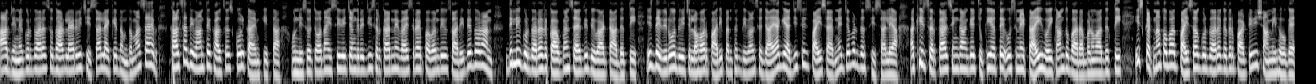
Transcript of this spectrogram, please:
ਆਪ ਜੀ ਨੇ ਗੁਰਦੁਆਰਾ ਸੁਧਾਰ ਲਹਿਰ ਵਿੱਚ ਹਿੱਸਾ ਲੈ ਕੇ ਦਮਦਮਾ ਸਾਹਿਬ, ਖਾਲਸਾ ਦੀਵਾਨ ਤੇ ਖਾਲਸਾ ਸਕੂਲ ਕਾਇਮ ਕੀਤਾ। 1914 ਈਸਵੀ ਵਿੱਚ ਅੰਗਰੇਜ਼ੀ ਸਰਕਾਰ ਨੇ ਵਾਇਸਰਾਏ ਭਵਨ ਦੀ ਉਸਾਰੀ ਦੇ ਦੌਰਾਨ ਦਿੱਲੀ ਗੁਰਦੁਆਰਾ ਰਕਾਬਗੰਜ ਸਾਹਿਬ ਦੀ ਦੀਵਾਰ ਢਾ ਦਿੱਤੀ। ਇਸ ਦੇ ਵਿਰੋਧ ਵਿੱਚ ਲਾਹੌਰ ਪਾਰੀ ਪੰਥਕ ਦੀਵਾਨ ਸਜਾਇਆ ਗਿਆ, ਜਿਸ ਵਿੱਚ ਭਾਈ ਸਾਹਿਬ ਨੇ ਜ਼ਬਰਦਸਤ ਹਿੱਸਾ ਲਿਆ। ਅਖੀਰ ਸਰਕਾਰ ਸਿੰਘਾਂ ਅੱਗੇ ਝੁਕੀ ਅਤੇ ਉਸ ਨੇ ਢਾਈ ਹੋਈ ਕੰਧ ਦੁਬਾਰਾ ਬਣਵਾ ਦਿੱਤੀ। ਇਸ ਘਟਨਾ ਤੋਂ ਬਾਅਦ ਭਾਈ ਸਾਹਿਬ ਗੁਰਦੁਆਰਾ ਗਦਰ ਪਾਰਟੀ ਵਿੱਚ ਸ਼ਾਮਿਲ ਹੋ ਗਏ।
